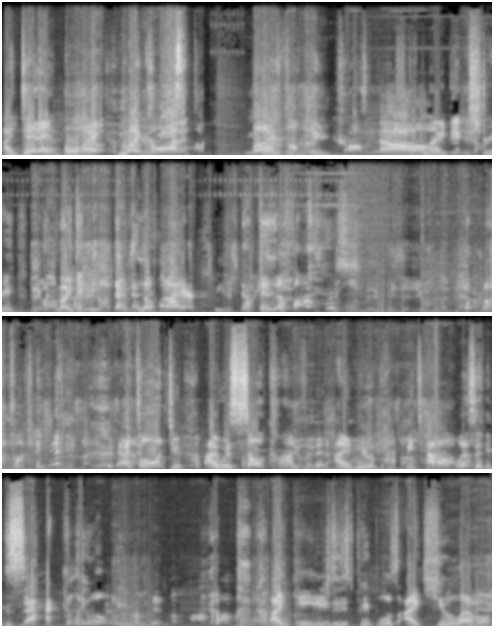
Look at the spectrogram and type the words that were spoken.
I did it, boy! My cross! My fucking cross! No! My the With my dick, he stepped in the fire! He stepped in the fire! The only reason you won that My fucking dick! I told you, I was so confident, I knew Capitao was exactly what we needed. I gauged these people's IQ level.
